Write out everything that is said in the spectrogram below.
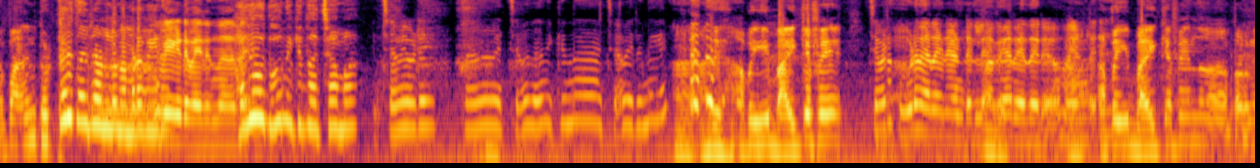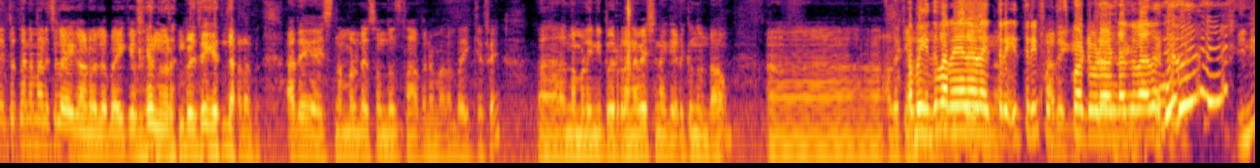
അപ്പൊ അതിന് തൊട്ടടുത്തായിട്ടാണല്ലോ നമ്മുടെ വീട്. വീട് വരുന്നത്. ഹലോ നിക്കുന്ന നിൽക്കുന്ന അച്ഛാമ്മ അച്ഛമ്മ എവിടെ? അപ്പൊ ഈ ബൈക്ക് കഫേ കൂടെ വേറെ ഉണ്ടല്ലേ? വേറെ അപ്പൊ ഈ ബൈക്ക് കഫേ എന്ന് പറഞ്ഞിട്ട് തന്നെ മനസ്സിലായി കാണുമല്ലോ. ബൈക്ക് കഫേ എന്ന് പറയുമ്പോഴത്തേക്ക് എന്താണെന്ന്. അതെ ഗൈസ് നമ്മളുടെ സ്വന്തം സ്ഥാപനമാണ് ബൈക്ക് കഫേ. നമ്മൾ ഇനിയിപ്പോ ഒരു റെനോവേഷൻ ഒക്കെ എടുക്കുന്നുണ്ടാവും. അതൊക്കെ ഇത് പറയാനാണ് ഇത്ര ഇത്ര ഫുഡ് സ്പോട്ട് ഇവിടെ ഉണ്ടെന്ന് പറഞ്ഞത്. ഇനി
